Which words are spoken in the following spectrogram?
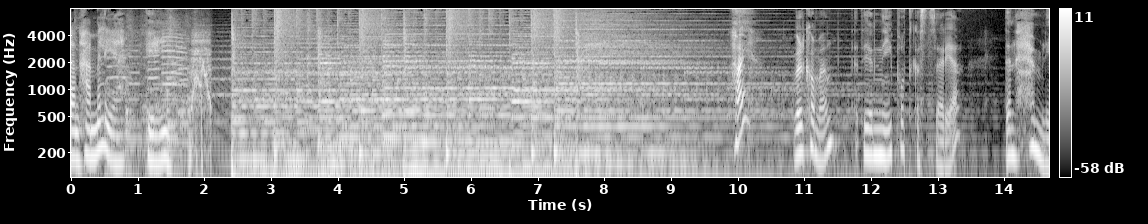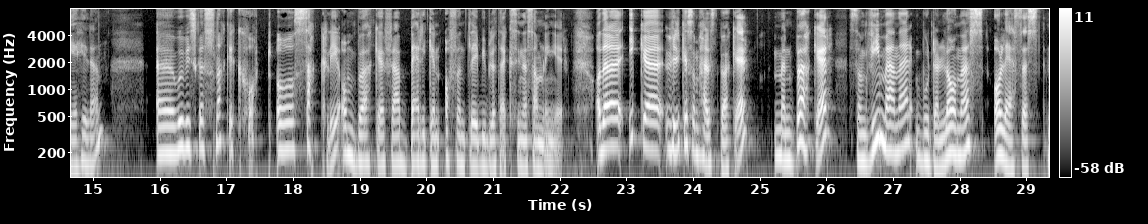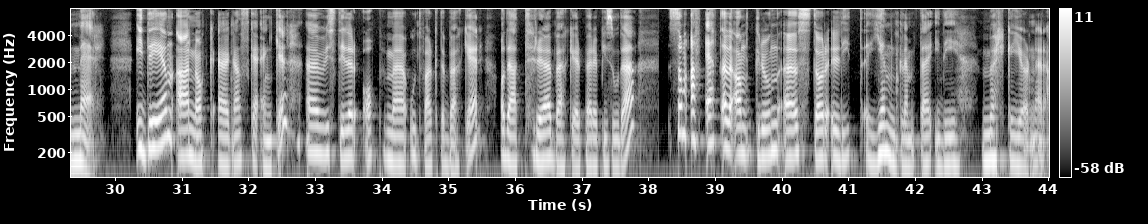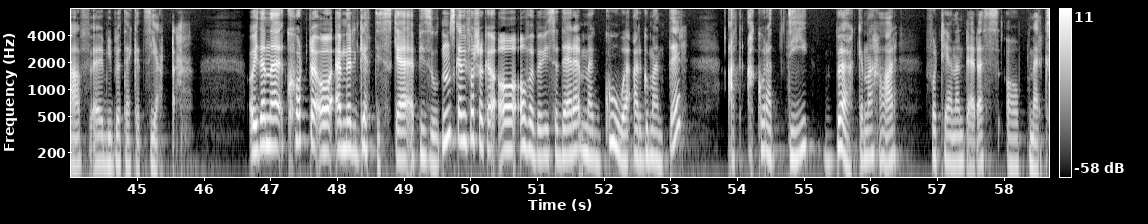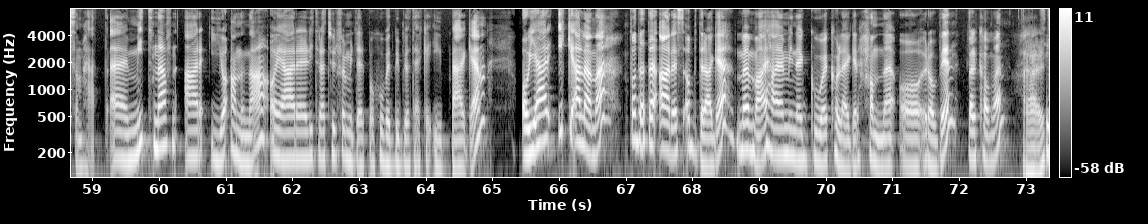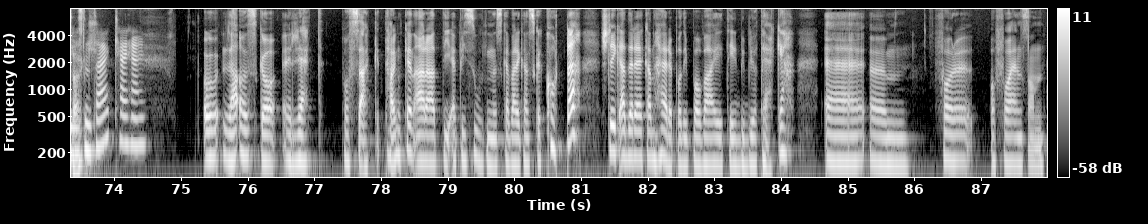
Den hemmelige hyllen. Hei, velkommen til en ny podkastserie, Den hemmelige hyllen, eh, hvor vi skal snakke kort og saklig om bøker fra Bergen offentlige bibliotek sine samlinger. Og det er ikke hvilke som helst bøker, men bøker som vi mener burde lånes og leses mer. Ideen er nok eh, ganske enkel. Eh, vi stiller opp med utvalgte bøker, og det er tre bøker per episode, som av et eller annet grunn eh, står litt gjenglemte i de mørke hjørner av eh, bibliotekets hjerte. Og i denne korte og energetiske episoden skal vi forsøke å overbevise dere med gode argumenter at akkurat de bøkene her fortjener deres oppmerksomhet. Eh, mitt navn er Joanna, og jeg er litteraturformidler på Hovedbiblioteket i Bergen. Og jeg er ikke alene på dette æresoppdraget. Med meg har jeg mine gode kolleger Hanne og Robin. Velkommen. Hei, hei, takk. Tusen takk. Hei, hei. Og la oss gå rett på sak. Tanken er at de episodene skal være ganske korte, slik at dere kan høre på de på vei til biblioteket. Eh, um, for å få en sånn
